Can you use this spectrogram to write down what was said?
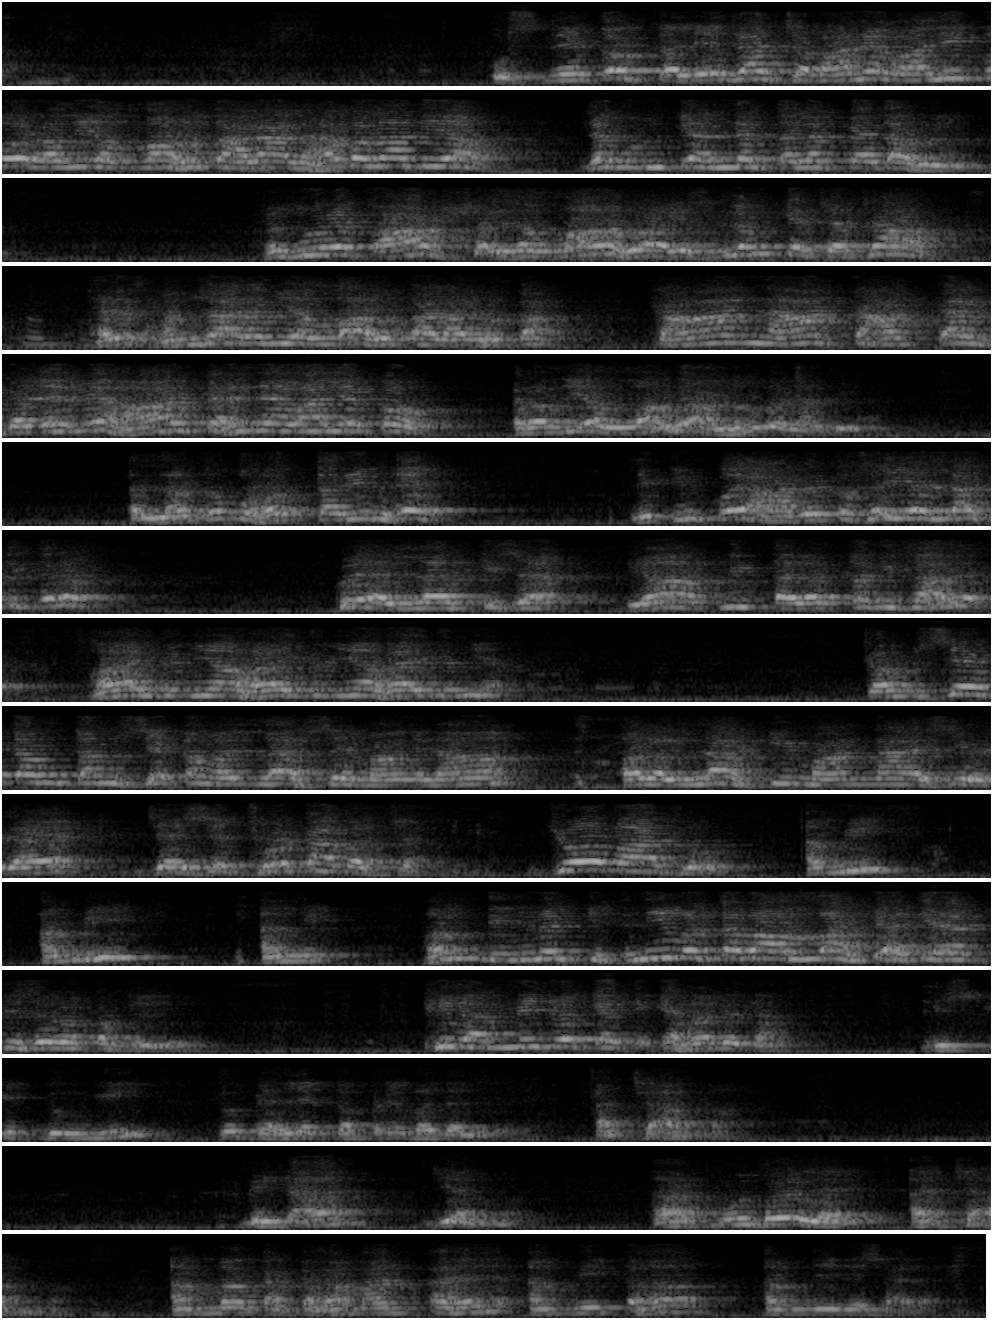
उसने तो कलेजा चबाने वाली को रवि अल्लाह तला बना दिया, जब उनके अंदर तलब पैदा हुई। हजूर पाक सल्लल्लाहु अलैहि वसल्लम के चचा हज़रत हमजा रज़ी अल्लाह का कान नाक काट कर गले में हार पहनने वाले को रज़ी अल्लाह बना दिया। अल्लाह तो बहुत करीब है, लेकिन कोई आगे तो सही अल्लाह की तरफ़? कोई अल्लाह की या अपनी तलब तो दिखावे हाय दुनिया हाय दुनिया हाय दुनिया। कम से कम कम से कम अल्लाह से मांगना और अल्लाह की मानना ऐसी हो जाए जैसे छोटा बच्चा। जो बात हो, अम्मी अम्मी अम्मी, हम दिन में कितनी मरतबा अल्लाह कहते हैं अपनी जरूरतों के लिए। फिर अम्मी जो कहते कि हाँ बेटा, बिस्किट दूँगी, तू पहले कपड़े बदल ले। अच्छा अम्मा। बेटा, जी, अम्मा। हाथ मुँह धो ले। अच्छा अम्मा। अम्मा का कहा मानता है, अम्मी कहा, अम्मी ने सारा। है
